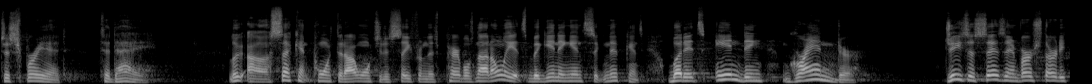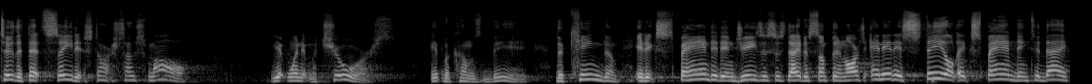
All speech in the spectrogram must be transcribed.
to spread today. Look, a second point that I want you to see from this parable is not only its beginning insignificance, but its ending grander. Jesus says in verse 32 that that seed, it starts so small, yet when it matures, it becomes big. The kingdom, it expanded in Jesus' day to something large, and it is still expanding today.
